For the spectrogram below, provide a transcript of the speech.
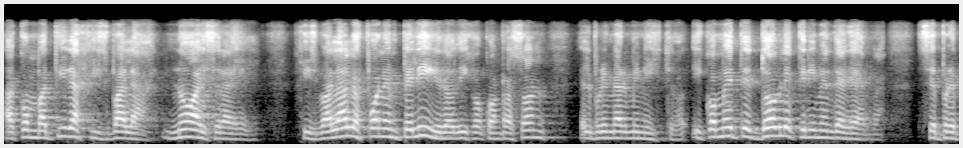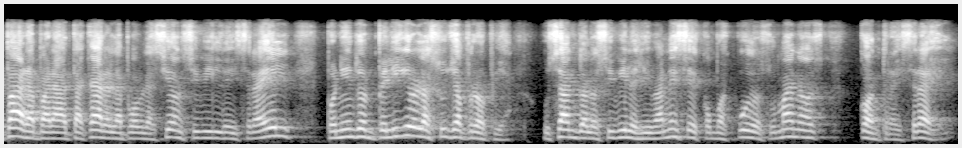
a combatir a Hezbollah, no a Israel. Hezbollah los pone en peligro, dijo con razón el primer ministro, y comete doble crimen de guerra. Se prepara para atacar a la población civil de Israel, poniendo en peligro la suya propia, usando a los civiles libaneses como escudos humanos contra Israel.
